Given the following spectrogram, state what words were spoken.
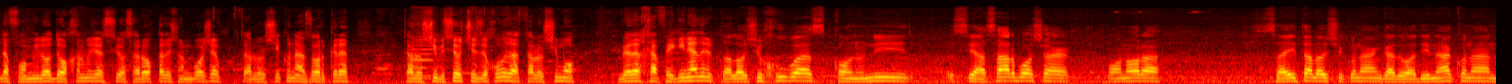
در فامیلا داخل میشه سیاسرا قدشان باشه تلاشی کنه ازار کرد. تلاشی بسیار چیز خوب است تلاشی ما بیادر خفگی نداریم. تلاشی خوب است قانونی سیاسر باشه خانه را صحیح تلاشی کنن گدوادی نکنن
